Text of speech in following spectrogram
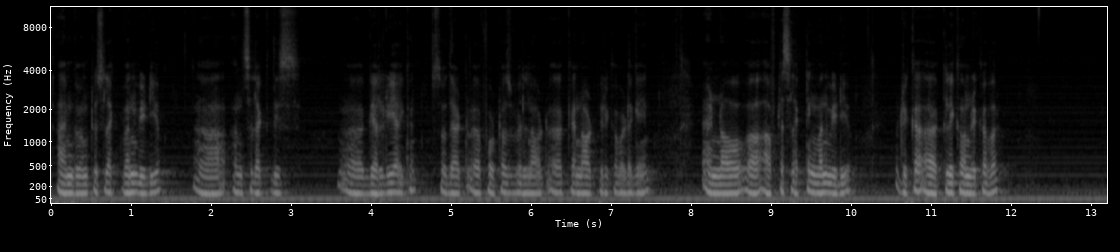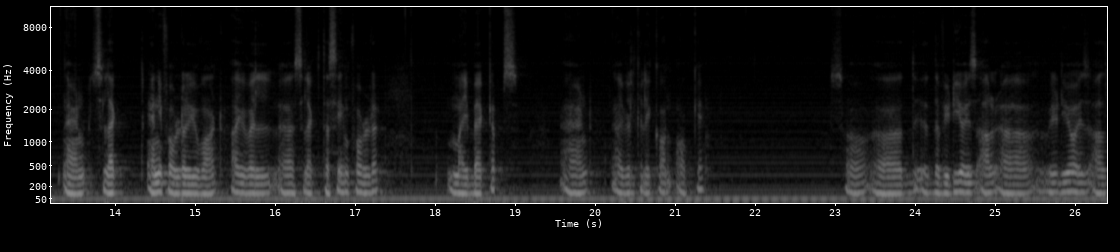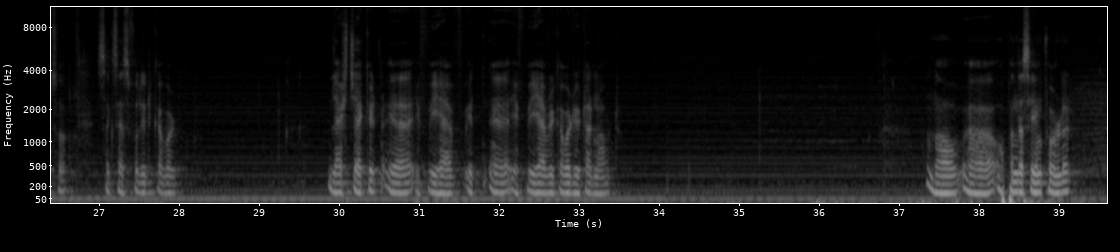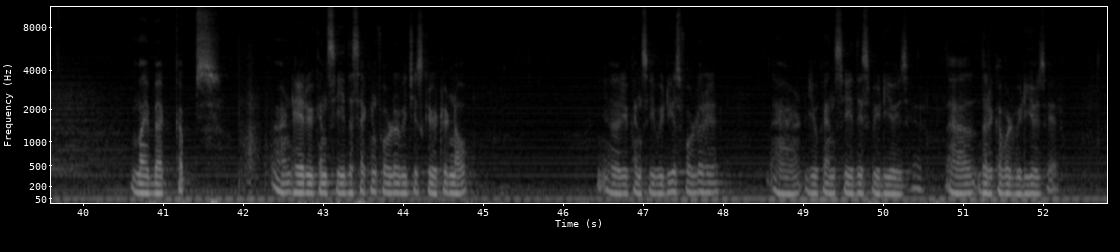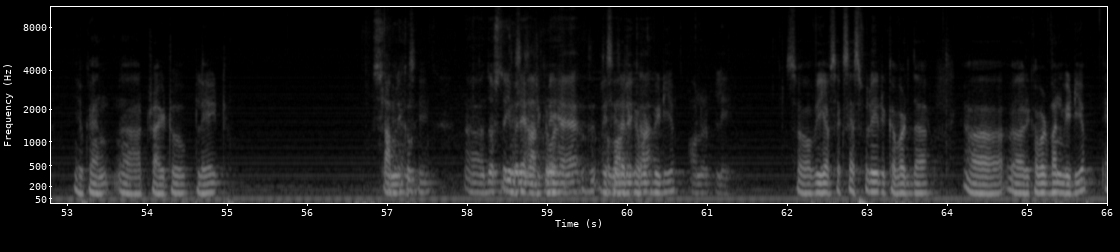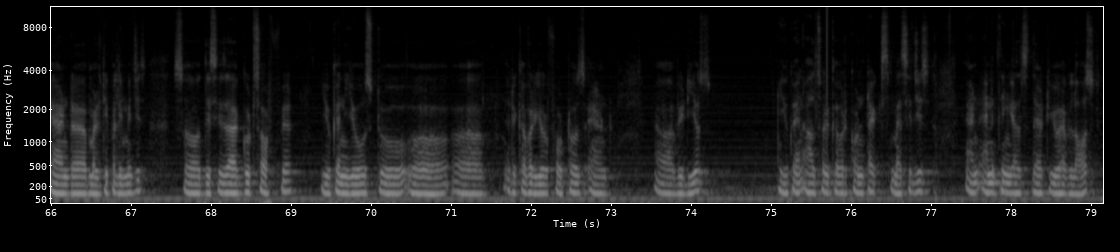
I'm going to select one video uh, and select this uh, gallery icon so that uh, photos will not uh, cannot be recovered again and now after selecting one video click on recover and select any folder you want. I will uh, select the same folder my backups and I will click on OK. So uh, the, the video is uh, video is also successfully recovered. Let's check it uh, if we have it uh, if we have recovered it or not now uh, open the same folder my backups and here you can see the second folder which is created now uh, you can see videos folder here and you can see this video is here uh, the recovered video is here you can uh, try to play it अस्सलाम वालेकुम दोस्तों ये मेरे हाथ में है this is a recovered video honour play so we have successfully recovered the uh, uh, recovered one video and uh, multiple images. So this is a good software you can use to uh, uh, recover your photos and uh, videos. You can also recover contacts messages and anything else that you have lost.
